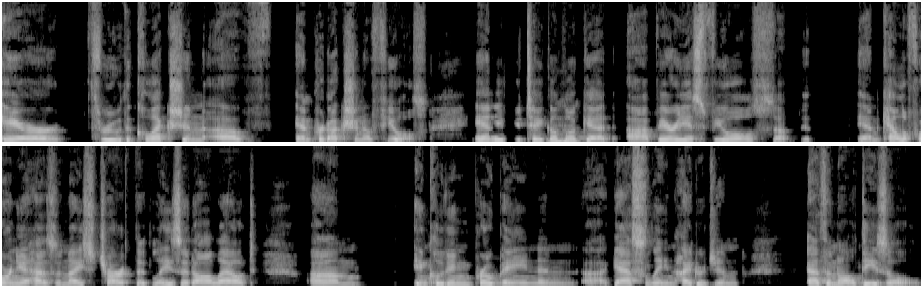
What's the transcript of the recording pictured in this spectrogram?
air through the collection of and production of fuels. And if you take a mm-hmm. look at uh, various fuels, uh, and California has a nice chart that lays it all out um, including propane and uh, gasoline, hydrogen, ethanol, diesel,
